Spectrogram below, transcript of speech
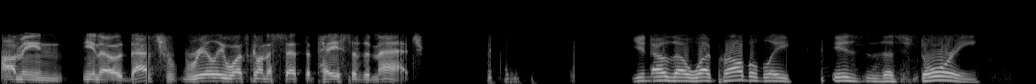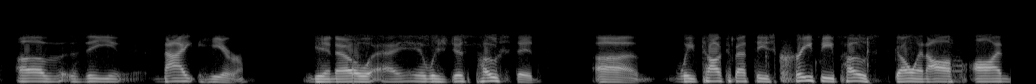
I mean, you know, that's really what's going to set the pace of the match. You know, though, what probably is the story of the night here. You know, it was just posted. Uh, we've talked about these creepy posts going off on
